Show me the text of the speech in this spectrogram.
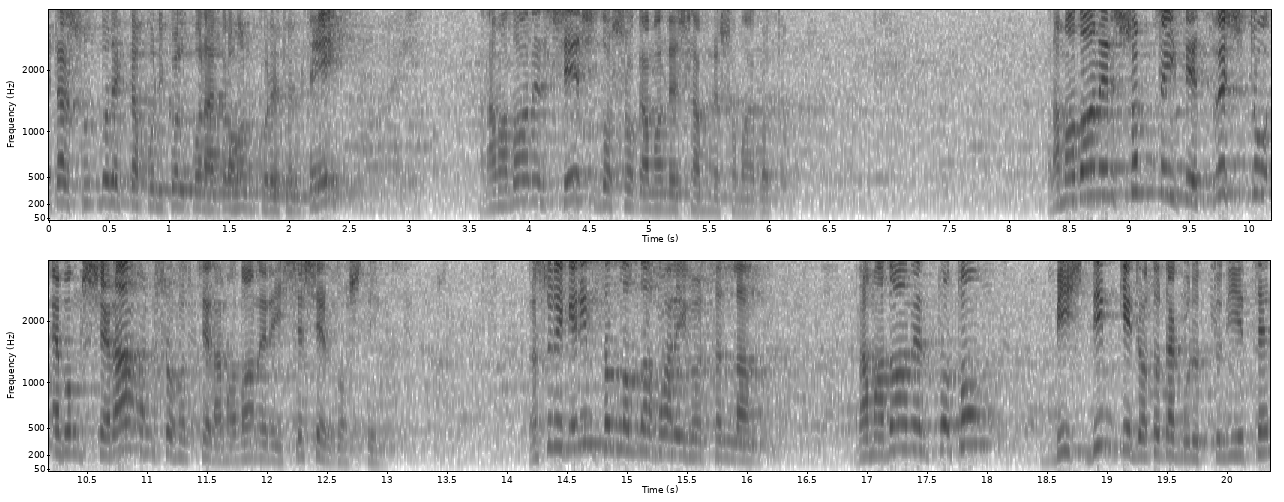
এটার সুন্দর একটা পরিকল্পনা গ্রহণ করে ফেলতে। রামাদনের শেষ দশক আমাদের সামনে সমাগত। রামাদানের সবচাইতে শ্রেষ্ঠ এবং সেরা অংশ হচ্ছে রামাদানের এই শেষের দশ দিন। রসুল করিম সাল্লাহ আলহিহাসাল্লাম রামাদানের প্রথম বিশ দিনকে যতটা গুরুত্ব দিয়েছেন,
